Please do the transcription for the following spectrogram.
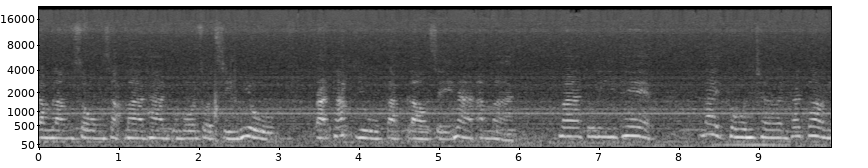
กำลังทรงสมาทานอุโบสถศีลอยู่ ประทับอยู่กับเหล่าเสนาอำมาตย์มาตุลีเทพ ได้ทูลเชิญพระเจ้าเน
